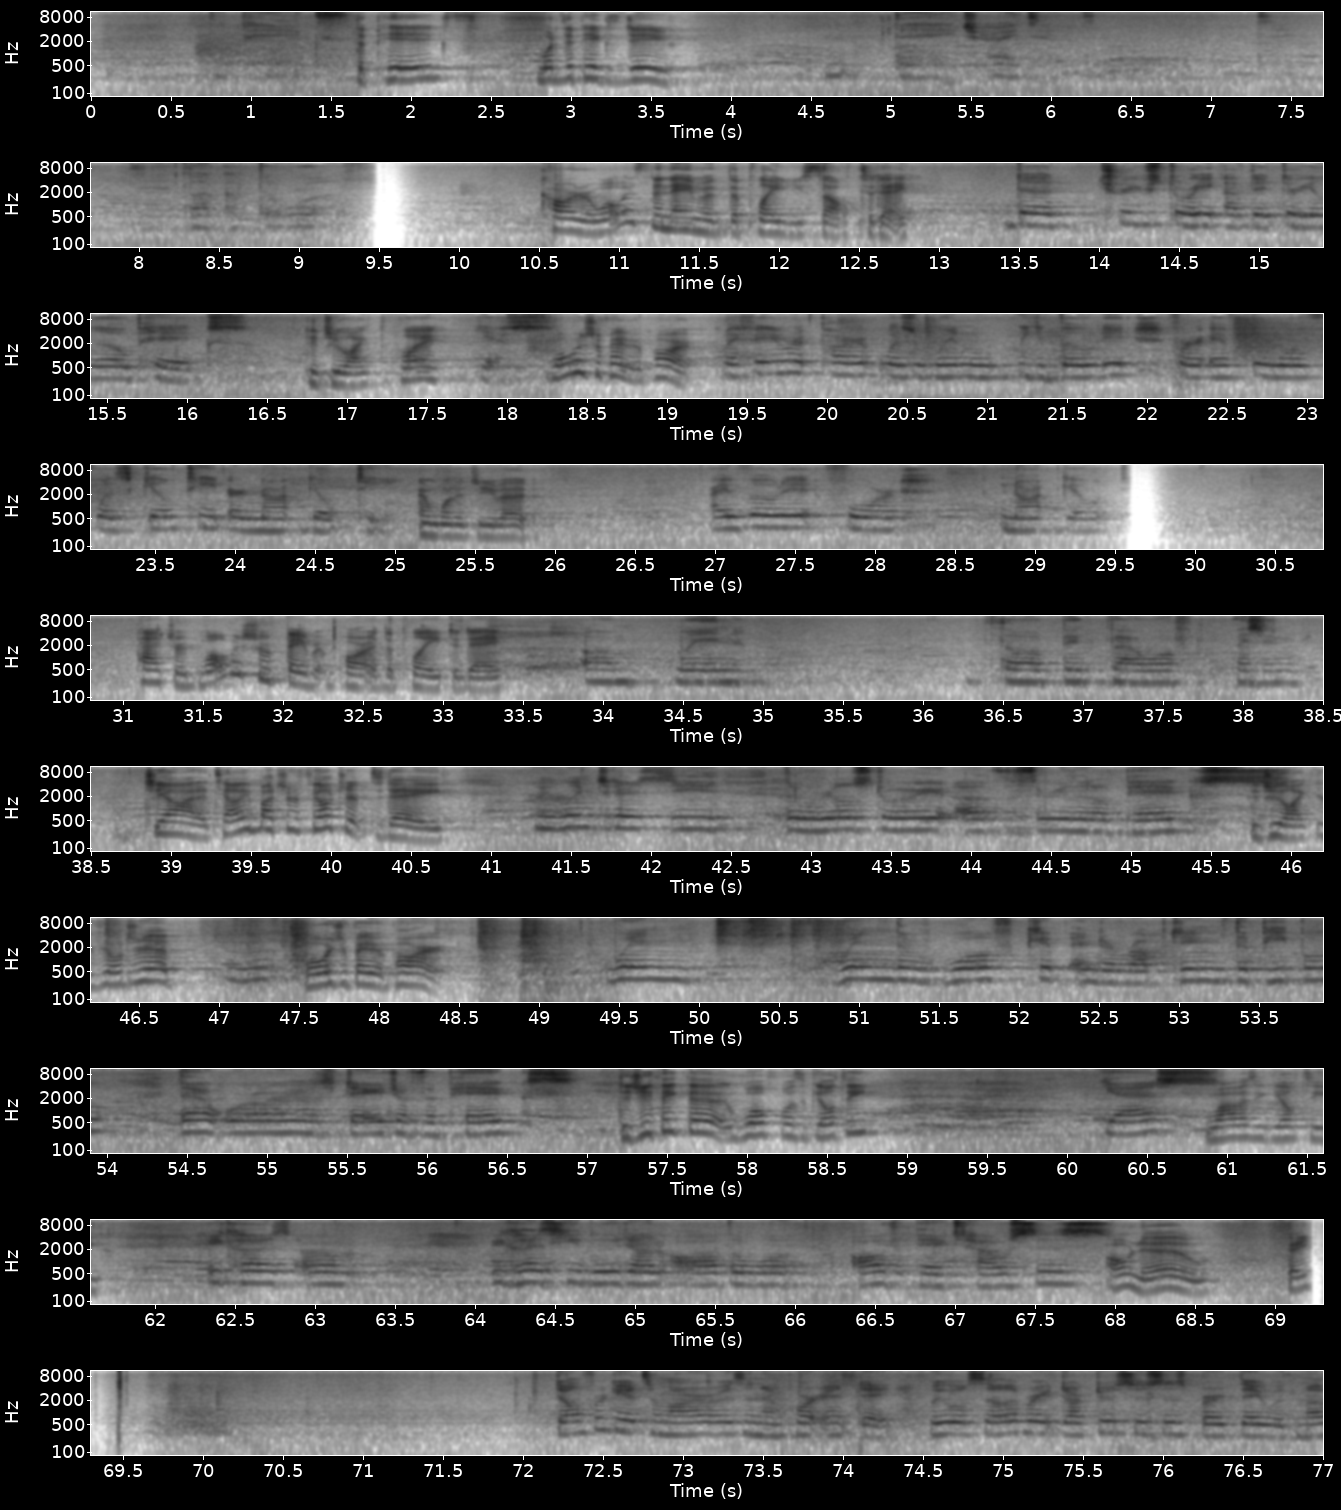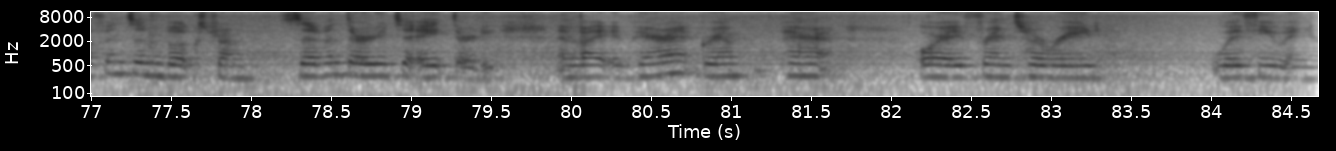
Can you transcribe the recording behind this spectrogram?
The pigs, The pigs? What did the pigs do? they tried to look up the wolf. Carter, what was the name of the play you saw today? The true story of the three little pigs. Did you like the play? Yes. What was your favorite part? My favorite part was when we voted for if the wolf was guilty or not guilty. And what did you vote? I voted for not guilty. Patrick, what was your favorite part of the play today? Um, when the big bad wolf was in Gianna, tell me about your field trip today. We went to go see the real story of the three little pigs. Did you like your field trip? What was your favorite part? When when the wolf kept interrupting the people that were on the stage of the pigs. Did you think the wolf was guilty? Yes, Why was he guilty? because um because he blew down all the wolf, all the pigs' houses. Oh no. Thank Don't forget tomorrow is an important day. We will celebrate Dr. Seuss's birthday with muffins and books from 7:30 to 8:30. Invite a parent, grandparent, or a friend to read with you in your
